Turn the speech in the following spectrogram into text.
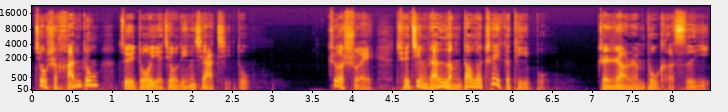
就是寒冬，最多也就零下几度，这水却竟然冷到了这个地步，真让人不可思议。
